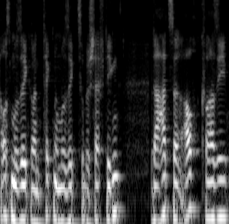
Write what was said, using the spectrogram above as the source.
Hausmusik und Technomusik zu beschäftigen. Da hat sie auch quasi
